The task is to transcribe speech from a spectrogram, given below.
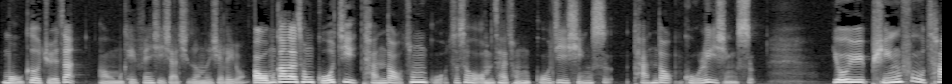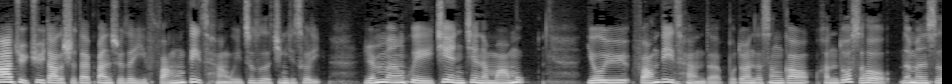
某个决战。啊，我们可以分析一下其中的一些内容。啊，我们刚才从国际谈到中国，这时候我们才从国际形势谈到国内形势。由于贫富差距巨大的时代，伴随着以房地产为支柱的经济撤离，人们会渐渐的麻木。由于房地产的不断的升高，很多时候人们是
